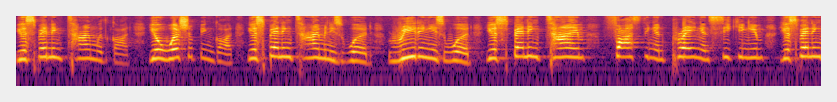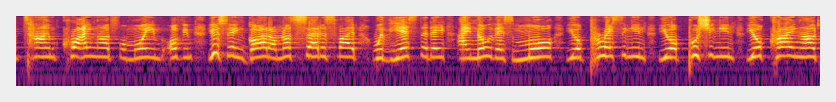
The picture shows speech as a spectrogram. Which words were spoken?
You're spending time with God. You're worshiping God. You're spending time in His Word, reading His Word. You're spending time fasting and praying and seeking Him. You're spending time crying out for more of Him. You're saying, God, I'm not satisfied with yesterday. I know there's more. You're pressing in, you're pushing in, you're crying out.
